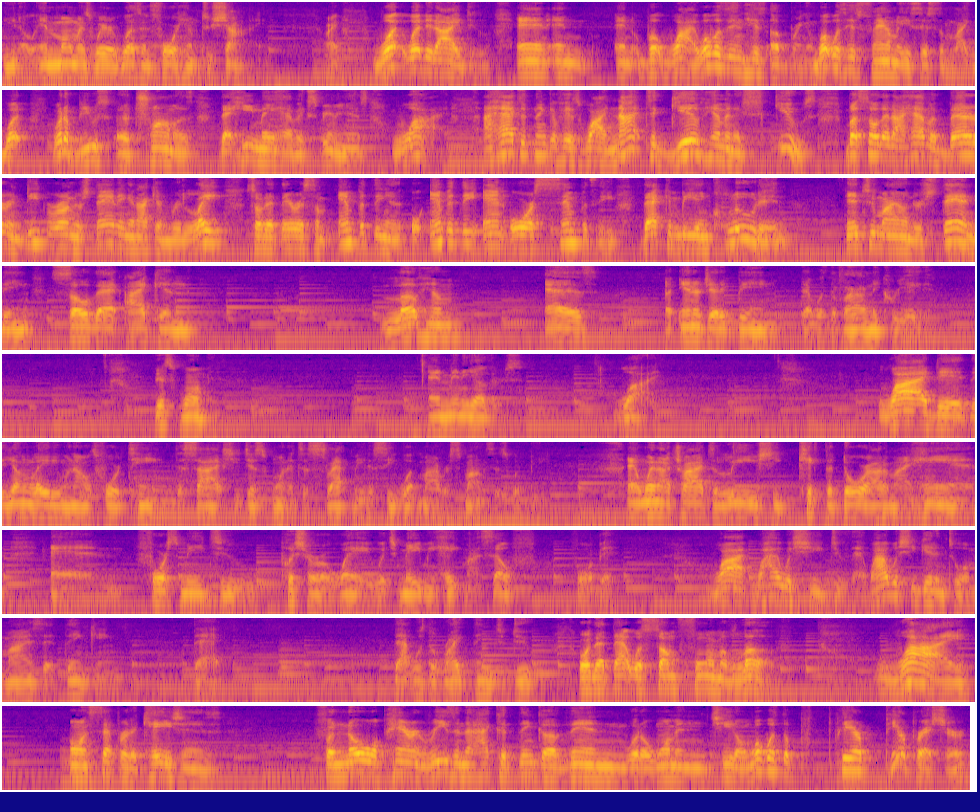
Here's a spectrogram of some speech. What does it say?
you know, in moments where it wasn't for him to shine, right? What what did I do? And and and but why? What was in his upbringing? What was his family system like? What what abuse uh, traumas that he may have experienced? Why? I had to think of his why not to give him an excuse but so that i have a better and deeper understanding and i can relate so that there is some empathy and empathy and or sympathy that can be included into my understanding so that i can love him as an energetic being that was divinely created. This woman and many others. Why? Why did the young lady when I was 14 decide she just wanted to slap me to see what my responses would be? And when I tried to leave, she kicked the door out of my hand and forced me to push her away, which made me hate myself for a bit why why would she do that? Why would she get into a mindset thinking that that was the right thing to do or that that was some form of love? Why on separate occasions for no apparent reason that I could think of then would a woman cheat on? What was the peer peer pressure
